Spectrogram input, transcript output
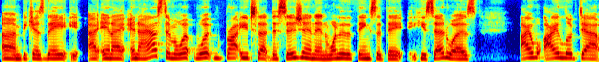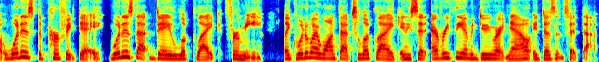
um, because they I, and I and I asked him what what brought you to that decision, and one of the things that they he said was, I I looked at what is the perfect day, what does that day look like for me, like, what do I want that to look like? And he said, everything I've been doing right now, it doesn't fit that.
